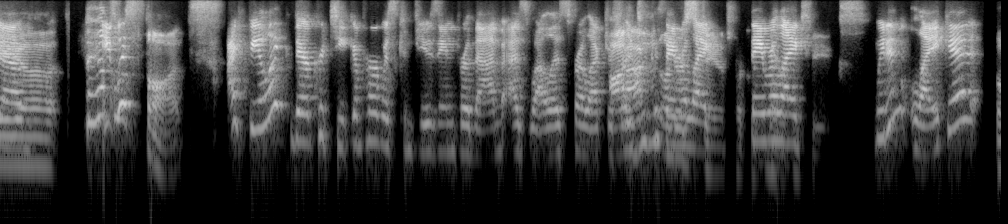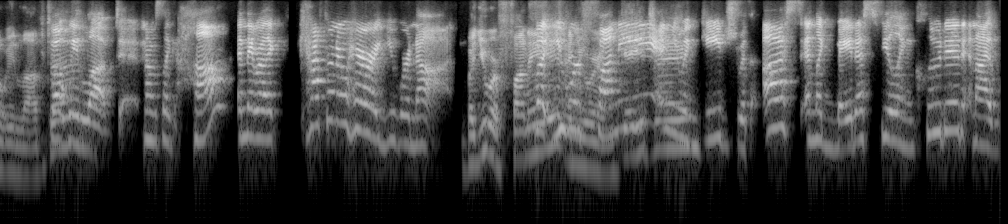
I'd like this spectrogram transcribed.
they, um, uh, it was- thoughts. I feel like their critique of her was confusing for them as well as for Elektra Shock because they were like they were like- critiques, we didn't like it, but we loved but it. But we loved it, and I was like, huh? And they were like, Catherine O'Hara, you were not. But you were funny. but you and were, funny and you engaged with us and like made us feel included and i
